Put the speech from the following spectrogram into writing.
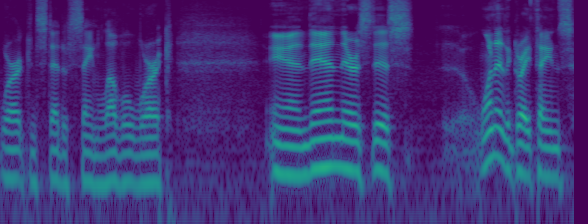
work instead of same level work. And then there's this one of the great things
